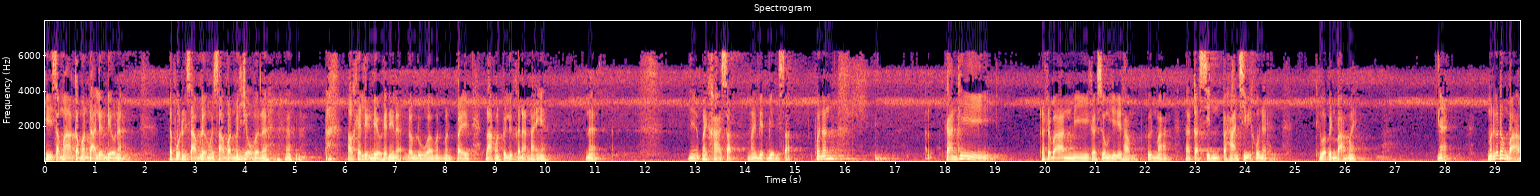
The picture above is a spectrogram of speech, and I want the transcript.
ที่สัมมากรรมันตะเรื่องเดียวนะถ้าพูดทั้งสามเรื่องมันสามวันไม่จบเลยนะเอาแค่เรื่องเดียวแค่นี้แหละลองดูว่ามันมันไปลากมันไปลึกขนาดไหนนะเนี่ยไม่ฆ่าสัตว์ ไม่เบียดเบียนสัตว์ เพราะนั้นการที่ รัฐบาลมีกระทรวงยุติธรรมขึ้นมา แล้วตัดสินประหารชีวิตคนเนี่ยถือว่าเป็นบาปไหมนี่มันก็ต้องบาป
